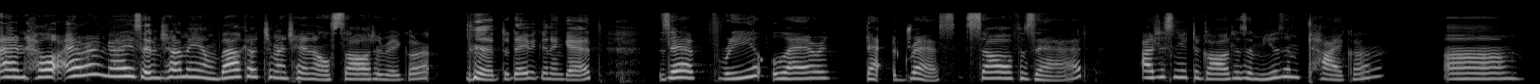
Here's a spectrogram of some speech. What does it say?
and hello everyone guys, I'm Jeremy and welcome to my channel. So today we're gonna today we're gonna get the free layer dress. So for that I just need to go to the museum icon. Um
